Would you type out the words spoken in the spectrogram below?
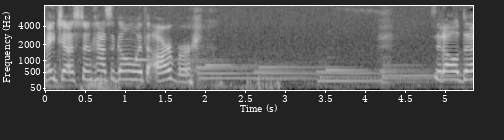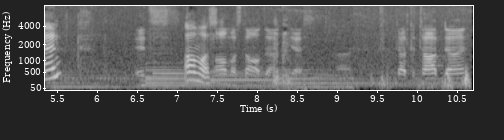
Hey Justin, how's it going with the arbor? Is it all done? It's Almost. almost all done, yes. Uh, got the top done,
